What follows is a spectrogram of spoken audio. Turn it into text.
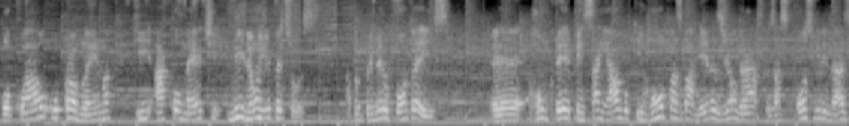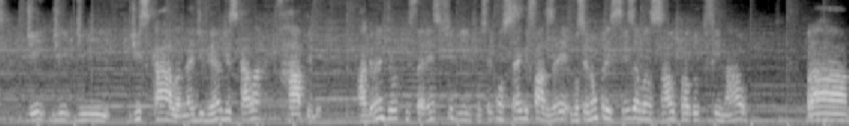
ou qual o problema que acomete milhões de pessoas. O primeiro ponto é esse. É romper, pensar em algo que rompa as barreiras geográficas, as possibilidades de, de, de, de escala, né? de ganho de escala rápido. A grande outra diferença é o seguinte: você consegue fazer, você não precisa lançar o produto final para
